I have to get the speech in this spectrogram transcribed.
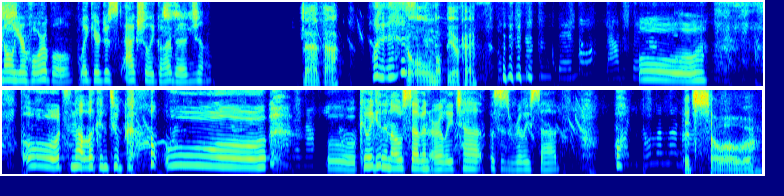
no, you're horrible. Like you're just actually garbage. That that. What is? It'll all not be okay. Ooh. Ooh, it's not looking too good. Ooh. Ooh. Can we get an 07 early chat? This is really sad. Oh. It's so over.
